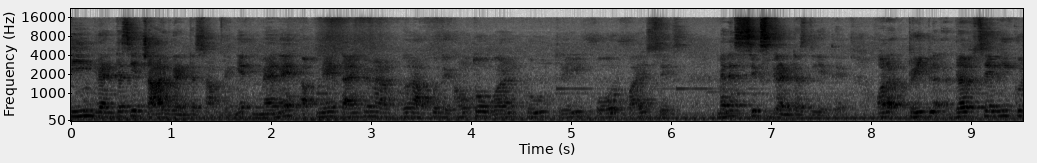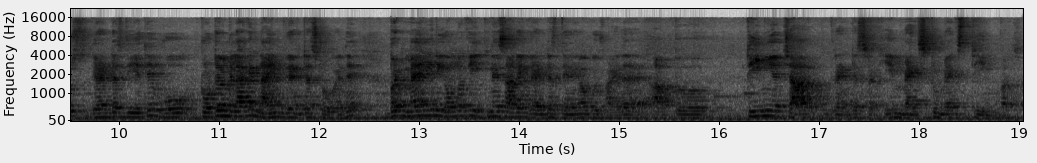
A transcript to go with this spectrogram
तीन ग्रैंड टेस्ट या चार ग्रैंड आप देंगे मैंने अपने टाइम पे मैं अगर आपको दिखाऊँ तो one two three four five six मैंने सिक्स ग्रैंड टेस्ट दिए थे। और प्री ब्लडर से भी कुछ ग्रैंड टेस्ट दिए थे, वो टोटल मिला के नाइन ग्रैंड हो गए थे। बट मैं ये नहीं कहूँगा कि इतने सारे ग्रैंड टेस्ट देने का कोई फ़ायदा है। आप तीन या चार ग्रैंड रखिए मैक्स टू मैक्स तीन बस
